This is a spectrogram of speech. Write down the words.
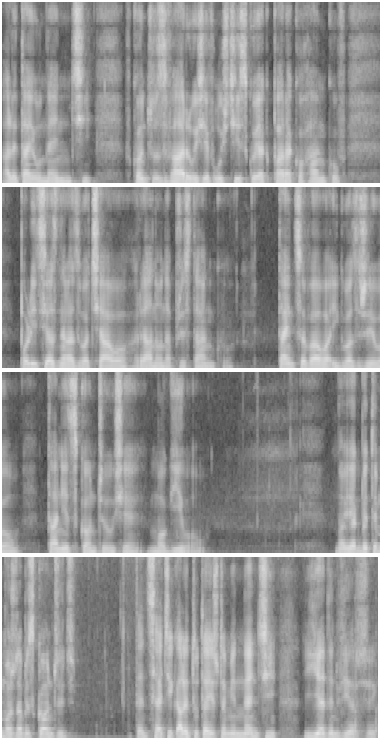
ale ta ją nęci. W końcu zwarły się w uścisku jak para kochanków. Policja znalazła ciało rano na przystanku. Tańcowała igła z żyłą, taniec skończył się mogiłą. No i jakby tym można by skończyć ten secik, ale tutaj jeszcze mnie nęci jeden wierszyk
